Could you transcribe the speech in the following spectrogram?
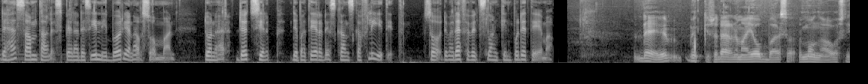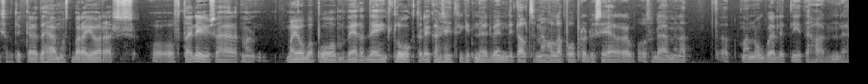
Det här samtalet spelades in i början av sommaren då när dödshjälp debatterades ganska flitigt. Så det var därför vi slank in på det temat. Det är ju mycket så där när man jobbar så många av oss liksom tycker att det här måste bara göras. Och ofta är det ju så här att man, man jobbar på och vet att det är inte klokt och det är kanske inte riktigt nödvändigt allt som jag håller på att producera och så där men att, att man nog väldigt lite har den där,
